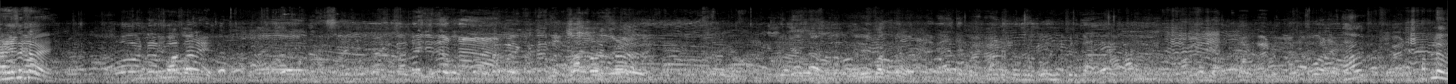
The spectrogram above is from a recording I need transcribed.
याचं काय? आपल्याच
